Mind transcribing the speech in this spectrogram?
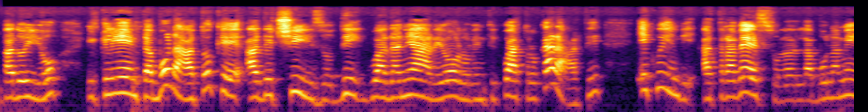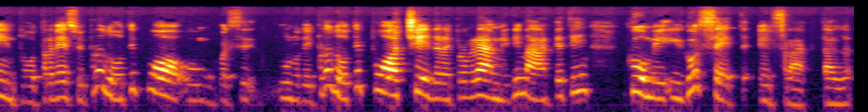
vado io, il cliente abbonato che ha deciso di guadagnare oro 24 carati e quindi attraverso l'abbonamento, attraverso i prodotti, può, uno dei prodotti può accedere ai programmi di marketing come il Golset e il Fractal.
